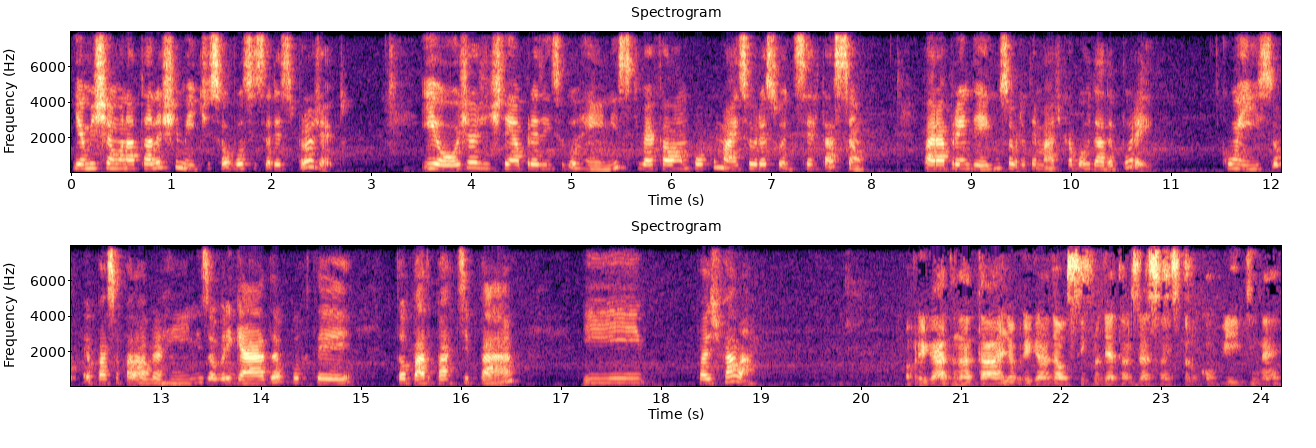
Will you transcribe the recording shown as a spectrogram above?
E eu me chamo Natália Schmidt, sou bolsista desse projeto. E hoje a gente tem a presença do Renes, que vai falar um pouco mais sobre a sua dissertação, para aprendermos sobre a temática abordada por ele. Com isso, eu passo a palavra a Renes. Obrigada por ter topado participar e pode falar. Obrigado, Natália. Obrigado ao ciclo de atualizações pelo convite, né?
